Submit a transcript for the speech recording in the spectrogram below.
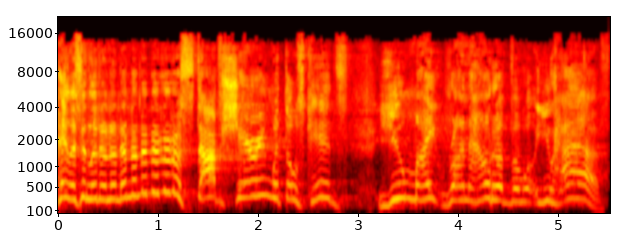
hey, listen, no, no, no, no, no, no, no, stop sharing with those kids. You might run out of what you have.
